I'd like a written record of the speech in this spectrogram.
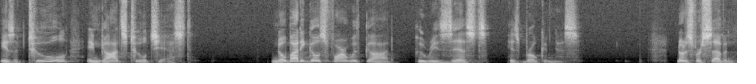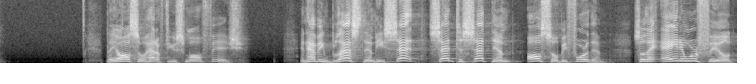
is a tool in God's tool chest. Nobody goes far with God who resists his brokenness. Notice verse 7. They also had a few small fish. And having blessed them, he said, said to set them also before them. So they ate and were filled,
